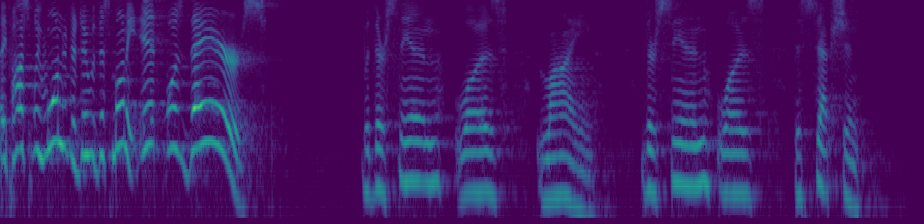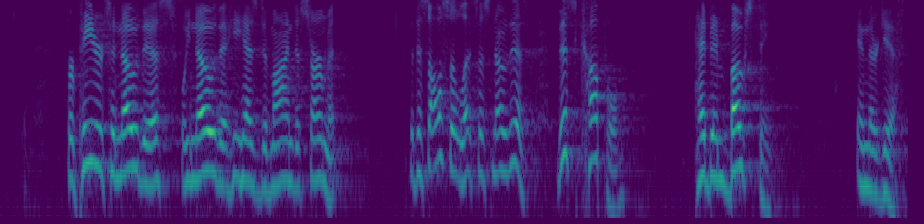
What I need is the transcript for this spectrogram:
they possibly wanted to do with this money. It was theirs. But their sin was lying. Their sin was deception. For Peter to know this, we know that he has divine discernment. But this also lets us know this this couple had been boasting in their gift.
